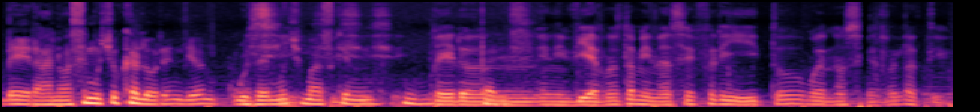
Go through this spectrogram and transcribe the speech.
verano hace mucho calor en Lyon. Uy, Hace sí, mucho más sí, que sí, en, sí. en Pero París. en, en invierno también hace frío, bueno, sí, es relativo.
